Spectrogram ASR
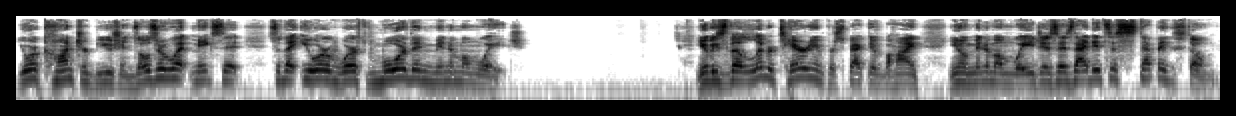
your contributions. Those are what makes it so that you are worth more than minimum wage. You know, because the libertarian perspective behind, you know, minimum wages is that it's a stepping stone.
